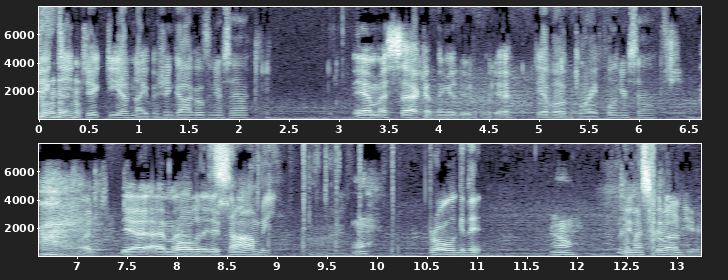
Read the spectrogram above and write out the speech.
Jake, do you, Jake, do you have night vision goggles in your sack? Do Yeah, my sack. I think I do. Yeah. Do you have a rifle in your sack? I, yeah, I have my Bro, look at lady. the zombie. Alright. Bro, look at it. No. Look at my Get out screen. here.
